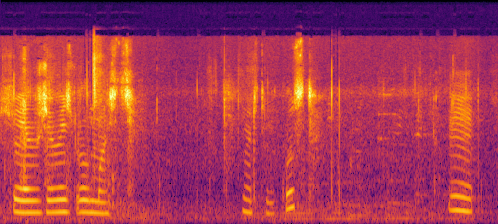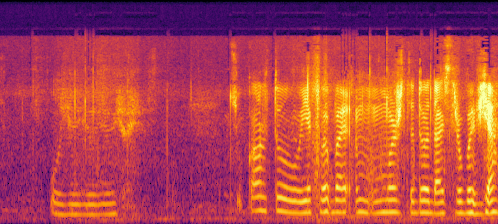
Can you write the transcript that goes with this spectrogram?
Все, я вже весь в алмазці. Мертвий куст. Ой-ой-ой-ой. Цю карту, як ви можете догадати, зробив я.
